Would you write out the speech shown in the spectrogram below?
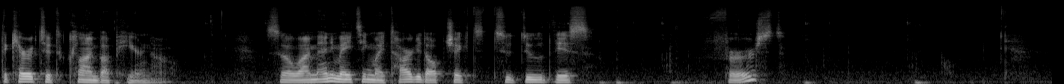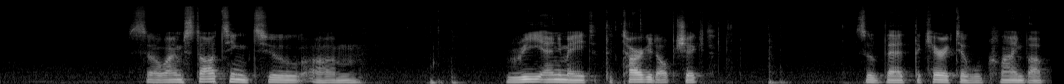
the character to climb up here now. So I'm animating my target object to do this first. So I'm starting to um, reanimate the target object so that the character will climb up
